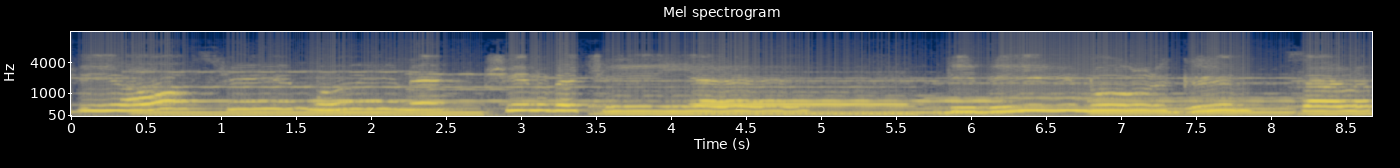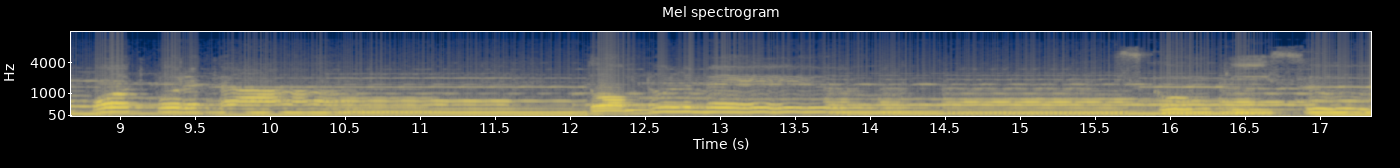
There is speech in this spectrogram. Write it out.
Și azi și mâine și în vecie, divinul gând să-l pot purta. Domnul meu, scump Iisus.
